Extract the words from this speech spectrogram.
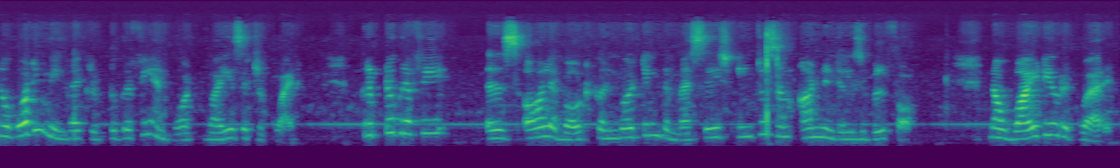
Now, what do you mean by cryptography and what why is it required? Cryptography is all about converting the message into some unintelligible form. Now, why do you require it?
